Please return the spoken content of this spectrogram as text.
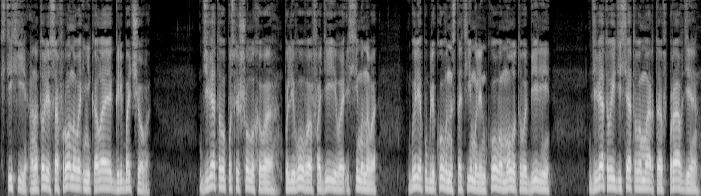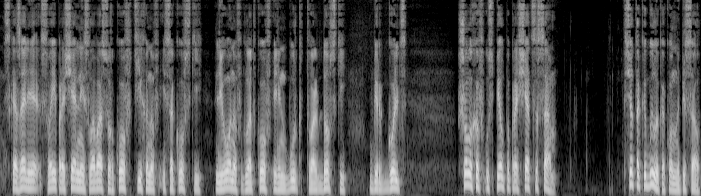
Стихи Анатолия Сафронова и Николая Грибачева. Девятого после Шолохова, Полевого, Фадеева и Симонова – были опубликованы статьи Маленкова, Молотова, Берии. 9 и 10 марта в «Правде» сказали свои прощальные слова Сурков, Тихонов, Исаковский, Леонов, Гладков, Эренбург, Твардовский, Бергольц. Шолохов успел попрощаться сам. Все так и было, как он написал.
